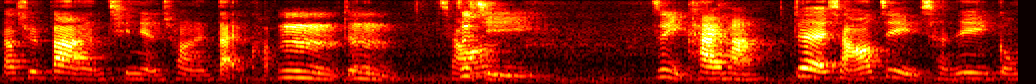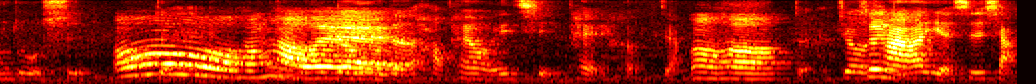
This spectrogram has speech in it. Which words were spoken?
要去办青年创业贷款。嗯，对。嗯。自己自己开吗？对，想要自己成立工作室。哦，很好哎。跟我的好朋友一起配合这样。嗯哼。对，就他也是想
